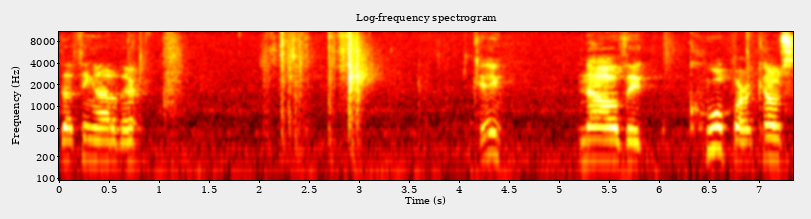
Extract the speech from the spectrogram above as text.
that thing out of there. Okay, now the cool part comes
